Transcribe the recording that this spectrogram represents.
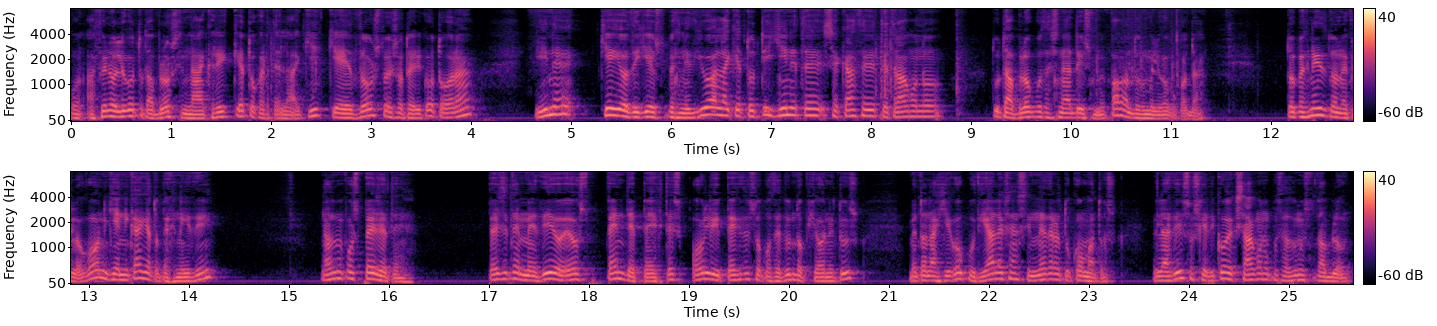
Λοιπόν, αφήνω λίγο το ταμπλό στην άκρη και το καρτελάκι και εδώ στο εσωτερικό τώρα είναι και οι οδηγίες του παιχνιδιού αλλά και το τι γίνεται σε κάθε τετράγωνο του ταμπλό που θα συναντήσουμε. Πάμε να το δούμε λίγο από κοντά. Το παιχνίδι των εκλογών, γενικά για το παιχνίδι, να δούμε πώς παίζεται. Παίζεται με 2 έως 5 παίχτες, όλοι οι παίχτες τοποθετούν το πιόνι τους με τον αρχηγό που διάλεξαν στην έδρα του κόμματος, δηλαδή στο σχετικό εξάγωνο που θα δούμε στο ταμπλό.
